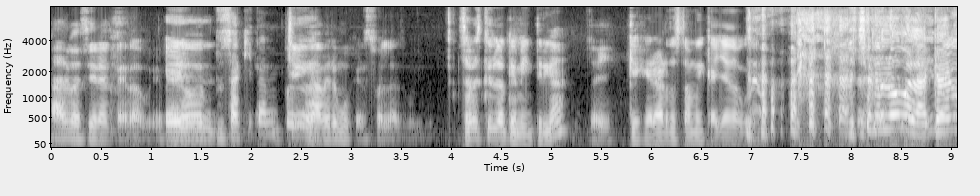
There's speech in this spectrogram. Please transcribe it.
Algo así era el pedo, güey. Pero El- pues aquí también pueden Sí. haber mujerzuelas, güey. ¿Sabes qué es lo que me intriga? Que Gerardo está muy callado, güey. Yo luego la cago,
